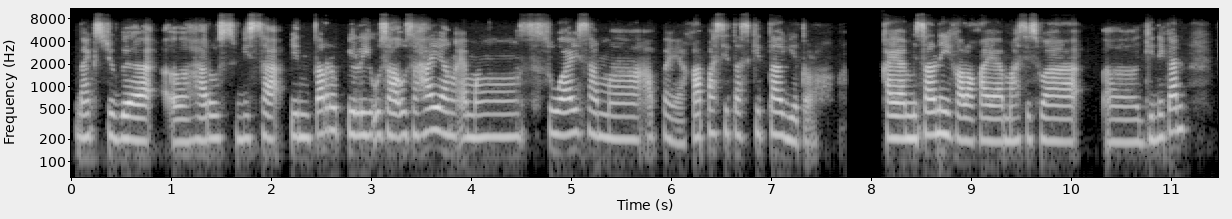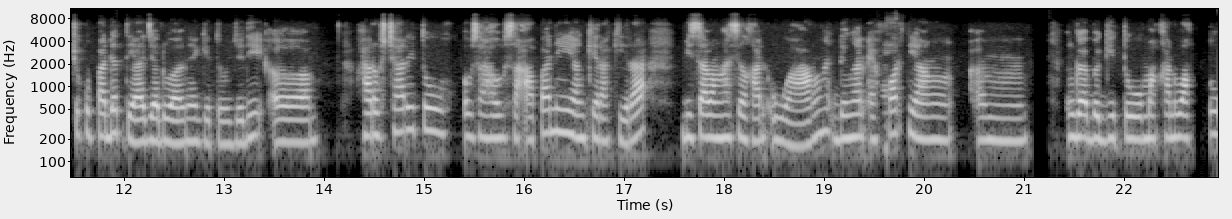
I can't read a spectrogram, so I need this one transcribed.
Next juga uh, harus bisa pinter pilih usaha-usaha yang emang sesuai sama apa ya kapasitas kita gitu loh. Kayak misal nih kalau kayak mahasiswa uh, gini kan cukup padat ya jadwalnya gitu. Jadi uh, harus cari tuh usaha-usaha apa nih yang kira-kira bisa menghasilkan uang dengan effort yang nggak begitu makan waktu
